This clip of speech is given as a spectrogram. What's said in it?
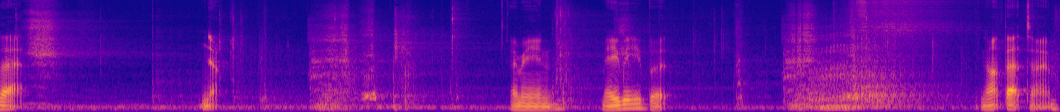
That? No. I mean, maybe, but not that time.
